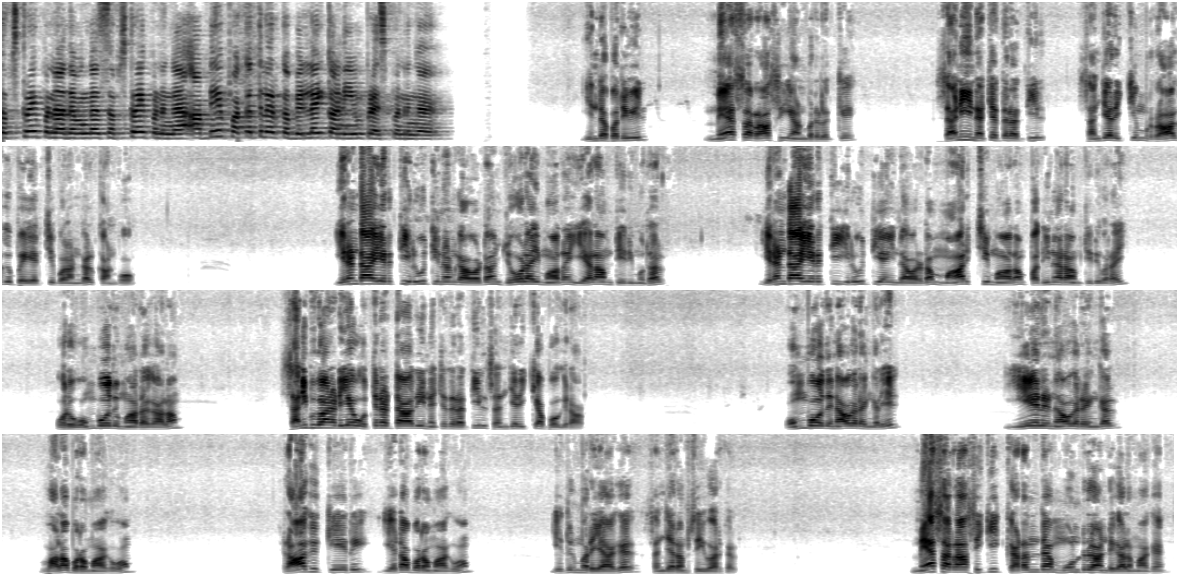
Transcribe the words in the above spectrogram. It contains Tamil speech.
சப்ஸ்கிரைப் பண்ணாதவங்க சப்ஸ்கிரைப் பண்ணுங்க. அப்படியே பக்கத்தில் இருக்க பெல் ஐக்கானையும் பிரஸ் பண்ணுங்க. இந்த பதிவில் மேச ராசி அன்பர்களுக்கு சனி நட்சத்திரத்தில் சஞ்சரிக்கும் ராகு பெயர்ச்சி பலன்கள் காண்போம். இரண்டாயிரத்தி இருபத்தி நான்காம் வருடம் ஜூலை மாதம் ஏழாம் தேதி முதல் இரண்டாயிரத்தி இருபத்தி ஐந்தாம் வருடம் மார்ச் மாதம் பதினாறாம் தேதி வரை ஒரு ஒம்பது மாத காலம் சனிபகானுடைய உத்திரட்டாதி நட்சத்திரத்தில் சஞ்சரிக்கப் போகிறார். ஒம்பது நவகரங்களில் ஏழு நவகரங்கள் வலபுறமாகவும் ராகு இடபுறமாகவும் எதிர்மறையாக சஞ்சாரம் செய்வார்கள். மேச ராசிக்கு கடந்த மூன்று ஆண்டு காலமாக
